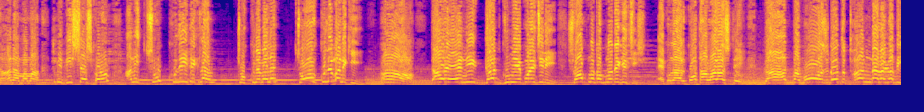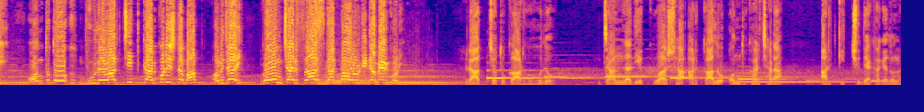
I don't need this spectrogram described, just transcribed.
না না মামা তুমি বিশ্বাস করো আমি চোখ খুলেই দেখলাম। চোখ খুলে মানে? চোখ খুলে মানে কি? তাহলে নিঘাত ঘুমিয়ে পড়েছিলি স্বপ্ন টপ্ন দেখেছিস। এখন আর কথা বাড়াস নে গা হাত পা মোজ নয়তো ঠান্ডা লাগাবি। অন্তত ভুলে আর চিৎকার করিস না বাপ। আমি যাই গরম চায়ের ফ্লাস্ক আর পাউরুটিটা বের করি। রাত যত গাঢ় হলো জানলা দিয়ে কুয়াশা আর কালো অন্ধকার ছাড়া আর কিচ্ছু দেখা গেল না।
